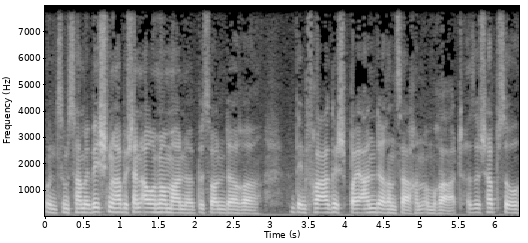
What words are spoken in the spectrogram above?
Und zum Swami Vishnu habe ich dann auch nochmal eine besondere, den frage ich bei anderen Sachen um Rat. Also ich habe so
